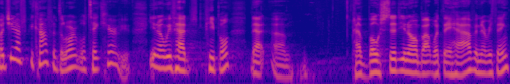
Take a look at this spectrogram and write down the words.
But you have to be confident the Lord will take care of you. You know, we've had people that um, have boasted, you know, about what they have and everything.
